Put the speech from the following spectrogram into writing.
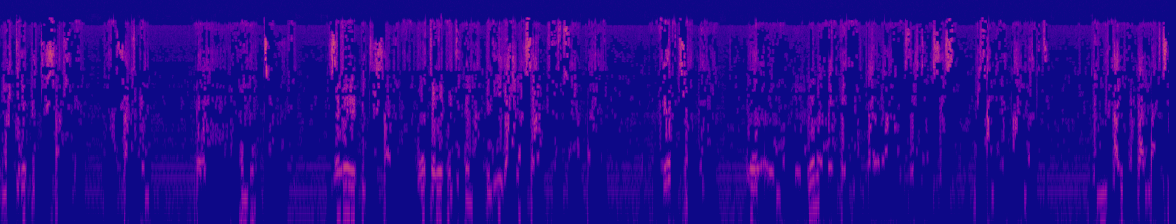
ma dovrebbe fissarsi, fatto con molto. Se dovrebbe fissarsi, lo dovrebbe dire anche lì la stessa Perciò, non è per presentare la nostra stessa, mi fa un palmarci, con un calco palmarci,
